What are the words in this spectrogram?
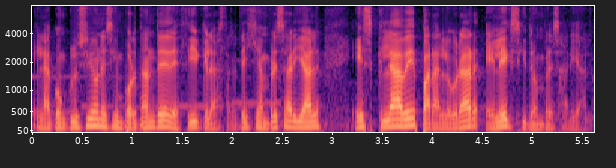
En la conclusión es importante decir que la estrategia empresarial es clave para lograr el éxito empresarial.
